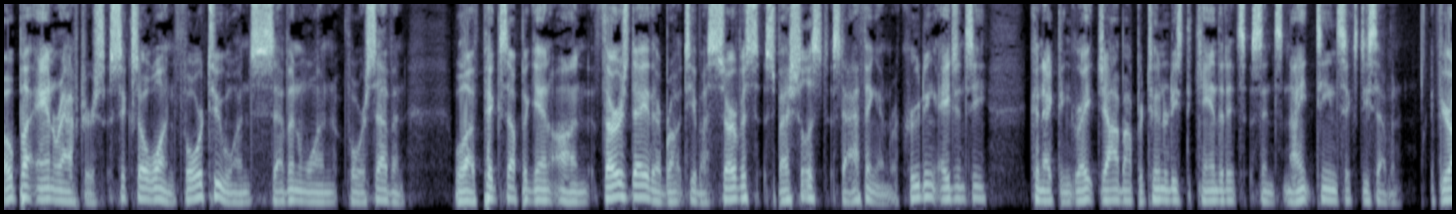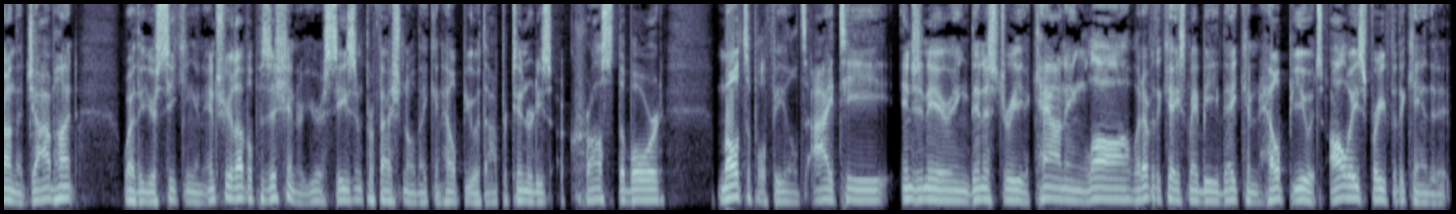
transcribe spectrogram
OPA and Rafters, 601 421 7147. We'll have picks up again on Thursday. They're brought to you by Service Specialist Staffing and Recruiting Agency, connecting great job opportunities to candidates since 1967. If you're on the job hunt, whether you're seeking an entry level position or you're a seasoned professional, they can help you with opportunities across the board. Multiple fields IT, engineering, dentistry, accounting, law, whatever the case may be. They can help you. It's always free for the candidate.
